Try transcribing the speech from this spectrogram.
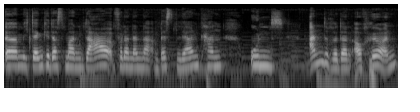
Ähm, ich denke, dass man da voneinander am besten lernen kann und andere dann auch hören,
